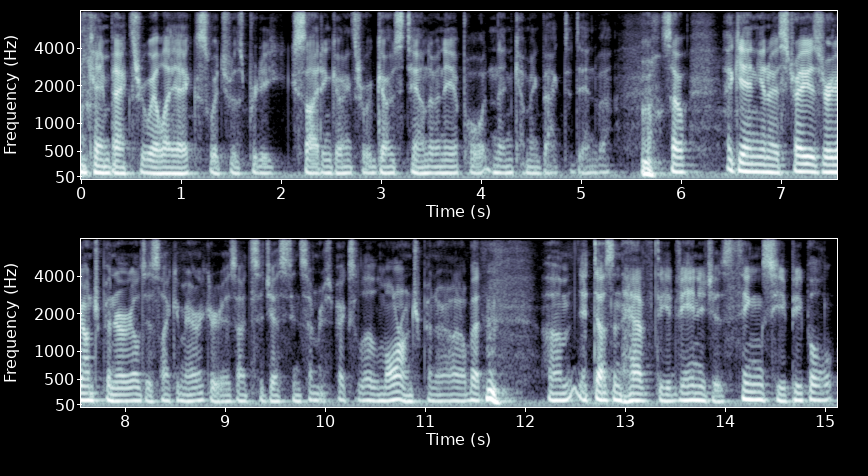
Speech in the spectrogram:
And came back through LAX, which was pretty exciting going through a ghost town of an airport and then coming back to Denver. So again, you know, Australia is very entrepreneurial, just like America is. I'd suggest in some respects a little more entrepreneurial, but hmm. Um, it doesn't have the advantages. Things here, people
